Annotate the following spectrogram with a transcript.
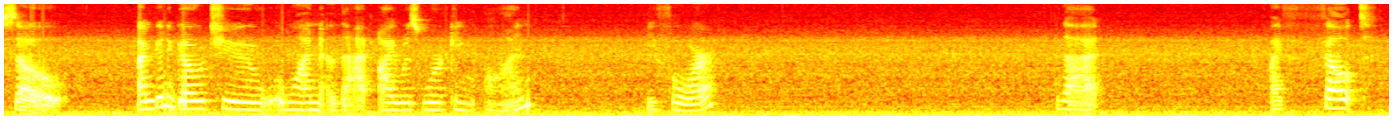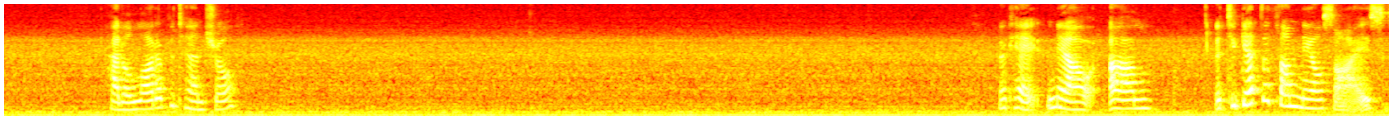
So I'm going to go to one that I was working on before that I felt had a lot of potential. Okay, now um, to get the thumbnail size,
